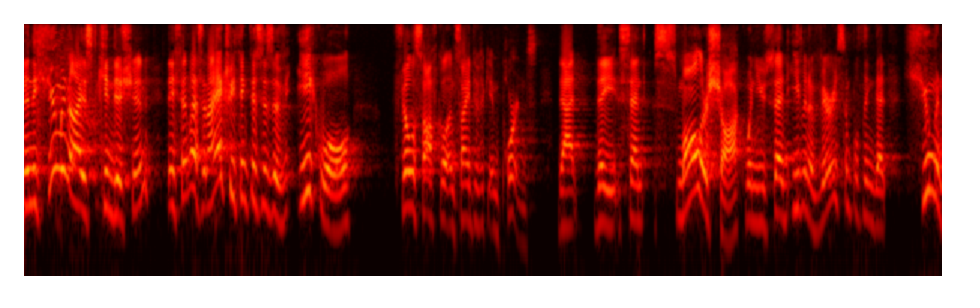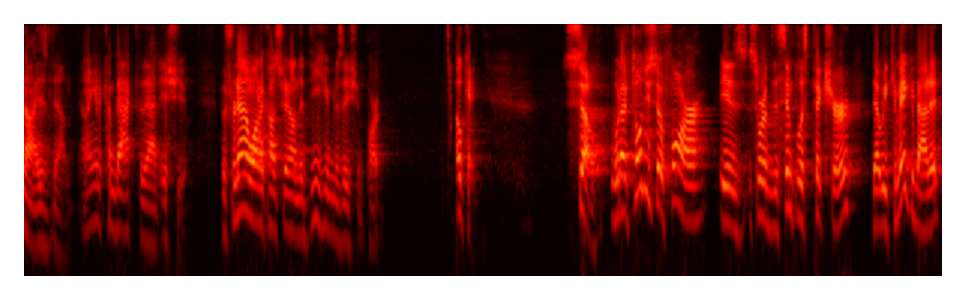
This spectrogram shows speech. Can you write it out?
in the humanized condition, they sent less. And I actually think this is of equal philosophical and scientific importance that they sent smaller shock when you said even a very simple thing that humanized them. And I'm going to come back to that issue. But for now, I want to concentrate on the dehumanization part. Okay. So, what I've told you so far is sort of the simplest picture that we can make about it.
